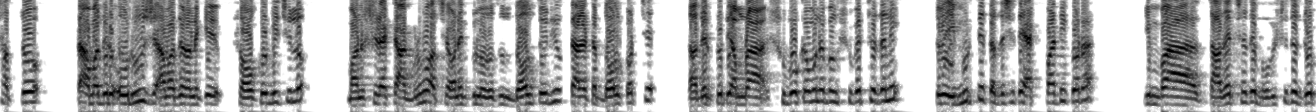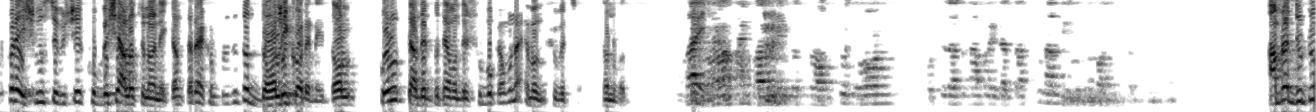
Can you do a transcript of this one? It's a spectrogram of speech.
ছাত্ররা আমাদের অরুজ, আমাদের অনেকে সহকর্মী ছিল, মানুষের একটা আগ্রহ আছে, অনেকগুলো নতুন দল তৈরি হোক, তারা একটা দল করছে, তাদের প্রতি আমরা শুভকামনা এবং শুভেচ্ছা জানাই। তবে এই মুহূর্তে তাদের সাথে এক পার্টি করা কিংবা তাদের সাথে ভবিষ্যতে জোট করে, এই সমস্ত বিষয়ে খুব বেশি আলোচনা নেই, কারণ তারা এখন পর্যন্ত দলই করেনি দল করুক, তাদের প্রতি আমাদের শুভকামনা এবং শুভেচ্ছা। ধন্যবাদ। ভাই অংশগ্রহণ আমরা দুটো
